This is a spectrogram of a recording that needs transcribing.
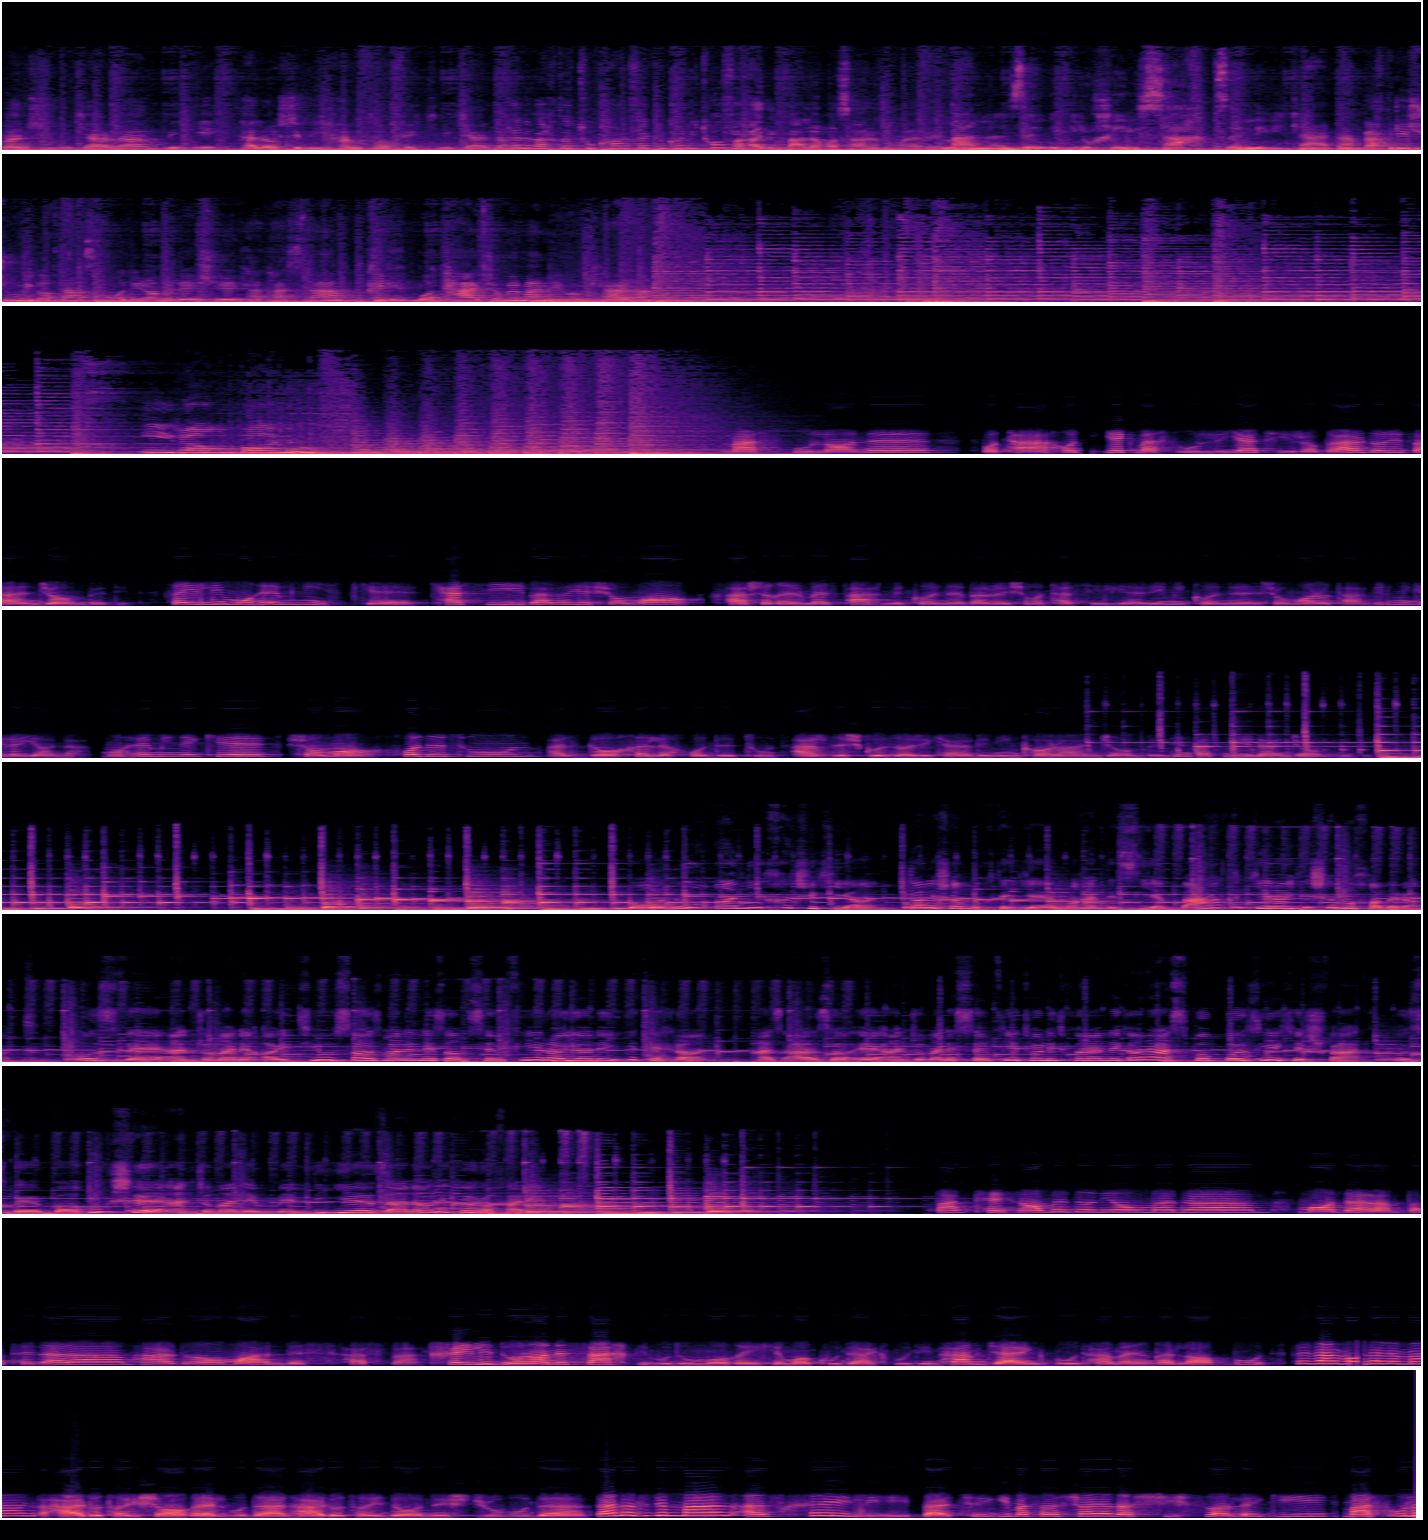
من شروع کردم به یک تلاش بی همتا فکر می‌کردم. خیلی وقتا تو کار فکر می‌کنی تو فقط این بلاها سرت اومده. من زندگی رو خیلی سخت زندگی کردم. وقتی بهشون می‌گفتم اصلا مدیر عامل شرکت هستم خیلی با تعجب من نگاه می‌کردم. ایران بانو. مسئولانه با تعهد یک مسئولیتی را بردارید و انجام بدید. خیلی مهم نیست که کسی برای شما فرش قرمز پهن می‌کنه برای شما تحصیلگری می‌کنه شما رو تحویل می‌گیره یا نه. مهم اینه که شما خودتون از داخل خودتون ارزش گذاری کردین این کار رو انجام بدین پس میرین انجام میدین. خاچیکیان دانش آموخته مهندسی برق گرایش مخابرات. عضو انجمن آیتی و سازمان نظام سنفی رایانه‌ای تهران. از اعضای انجمن سنفی تولید کنندگان اسباب بازی کشور. عضو باهوش انجمن ملی زنان کارآفرین. تهران به دنیا اومدم مادرم و پدرم هر دو مهندس هستن. خیلی دوران سختی بود اون موقعی که ما کودک بودیم. هم جنگ بود هم انقلاب بود. پدر مادر من هر دوتایی شاغل بودن هر دوتایی دانشجو بودن. در نتیجه من از خیلی بچگی مثلا شاید از 6 سالگی مسئول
